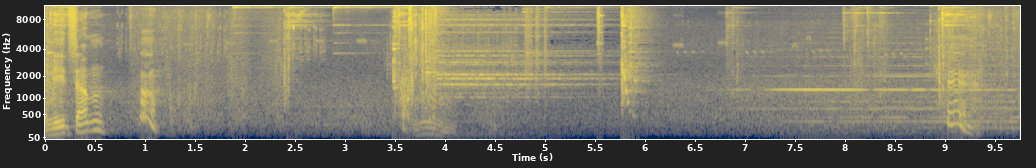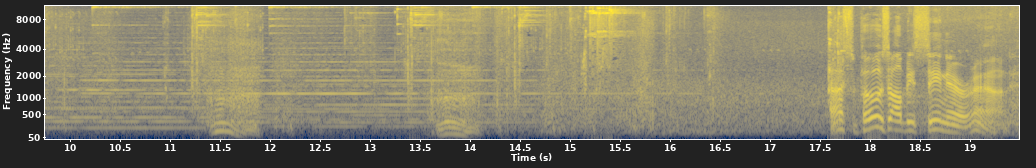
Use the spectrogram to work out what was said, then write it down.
You need something? Huh. Yeah. I suppose I'll be seeing you around.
